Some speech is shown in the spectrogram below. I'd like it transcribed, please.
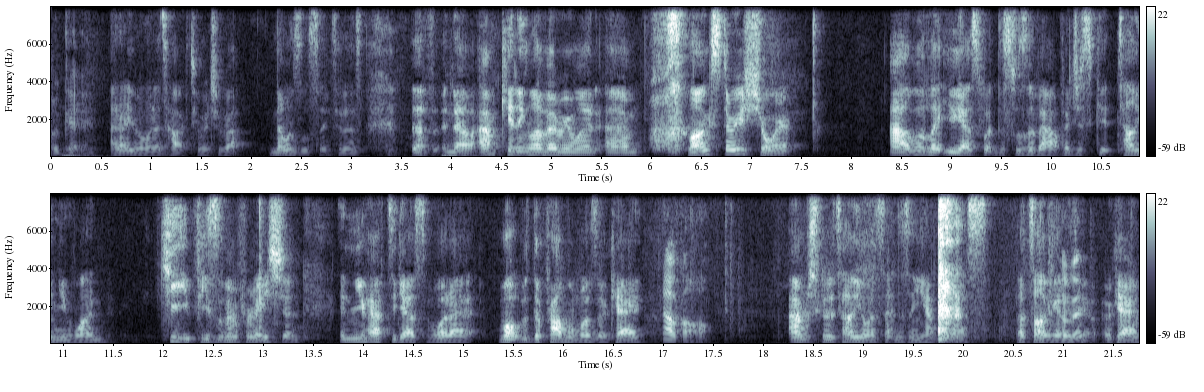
Okay. I don't even want to talk too much about. No one's listening to this. That's no. I'm kidding. Love everyone. Um, long story short, I will let you guess what this was about by just get, telling you one key piece of information, and you have to guess what I what the problem was. Okay. Alcohol. I'm just gonna tell you one sentence and you have to guess. That's all you gotta Okay. do. Okay.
